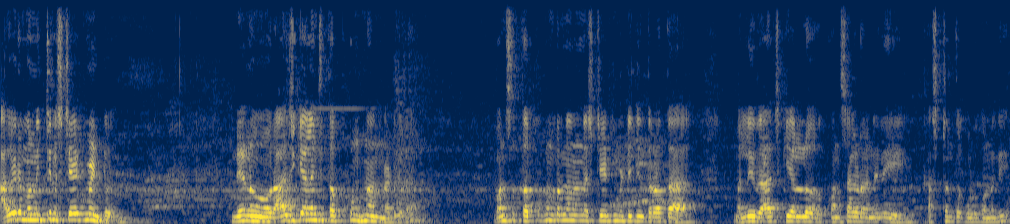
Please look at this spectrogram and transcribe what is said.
ఆల్రెడీ మనం ఇచ్చిన స్టేట్మెంట్ నేను రాజకీయాల నుంచి తప్పుకుంటున్నాను అన్నాడు కదా. వన్స్ తప్పుకుంటున్నానన్న స్టేట్మెంట్ ఇచ్చిన తర్వాత మళ్ళీ రాజకీయాల్లో కొనసాగడం అనేది కష్టంతో కూడుకున్నది.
